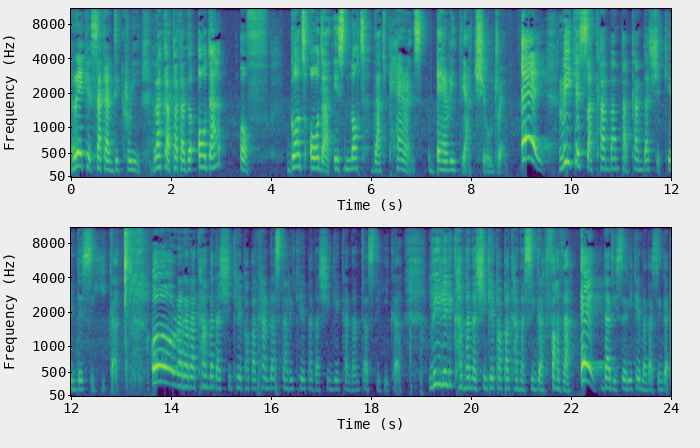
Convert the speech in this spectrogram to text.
Reke Sakan decree, Rakapata, the order of God's order is not that parents bury their children. Hey! Rike Sakamba Pakanda Shikende Sihika. Oh, kamba da shike papakanda starike pada shinge kananta stihika. Lili kamana shinge papakana singa. Father, eh, daddy serike manasinga.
